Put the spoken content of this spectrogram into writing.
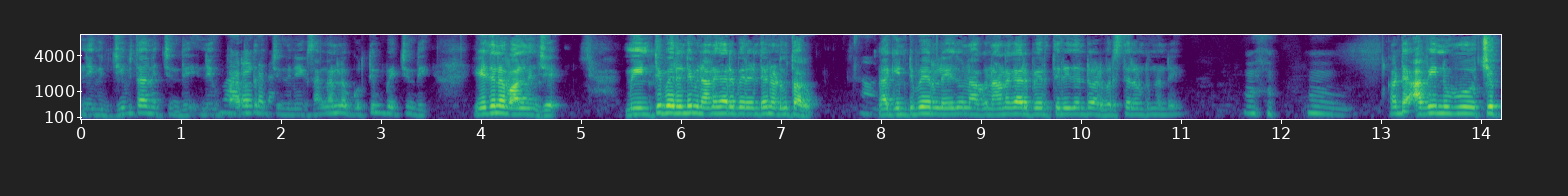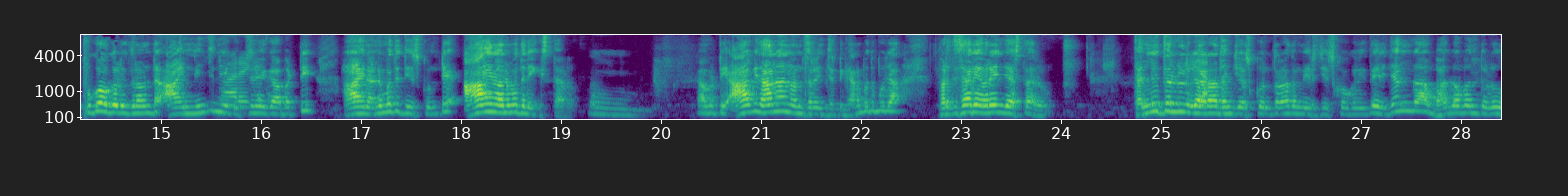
నీకు జీవితాన్ని ఇచ్చింది నీకు కదా. ఇచ్చింది నీకు సంఘంలో గుర్తింపు ఇచ్చింది ఏదైనా వాళ్ళ నుంచే మీ ఇంటి పేరేంటి మీ నాన్నగారి పేరేంటి అని అడుగుతారు. నాకు ఇంటి పేరు లేదు నాకు నాన్నగారి పేరు తెలియదు అంటే వాడి పరిస్థితి ఉంటుందండి అంటే అవి నువ్వు చెప్పుకోగలుగుతున్నావు అంటే ఆయన నుంచి నీకు వచ్చినాయి. కాబట్టి ఆయన అనుమతి తీసుకుంటే ఆయన అనుమతి నీకు ఇస్తాడు కాబట్టి ఆ విధానాన్ని అనుసరించండి. గణపతి పూజ ప్రతిసారి ఎవరేం చేస్తారు? తల్లిదండ్రులకి Yeah. ఆరాధన చేసుకున్న తర్వాత మీరు చేసుకోగలిగితే నిజంగా భగవంతుడు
